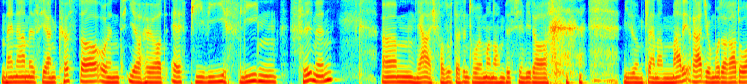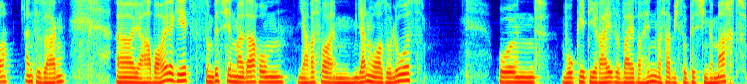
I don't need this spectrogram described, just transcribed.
Mein Name ist Jan Köster und ihr hört FPV Fliegen Filmen. Ähm, ja, ich versuche das Intro immer noch ein bisschen wieder wie so ein kleiner Radiomoderator anzusagen. Äh, ja, aber heute geht es so ein bisschen mal darum, ja, was war im Januar so los und wo geht die Reise weiter hin? Was habe ich so ein bisschen gemacht?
